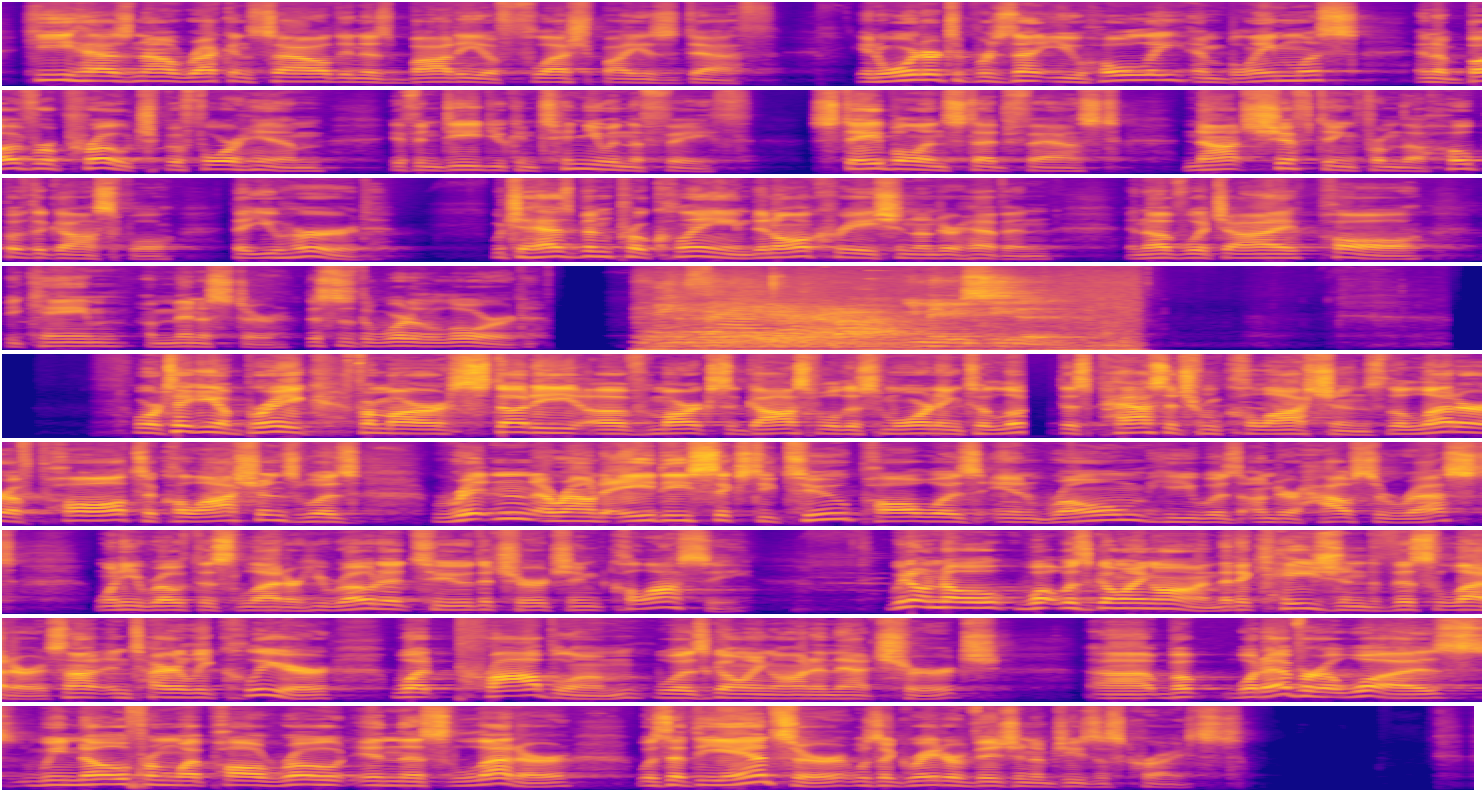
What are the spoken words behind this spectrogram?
he has now reconciled in his body of flesh by his death, in order to present you holy and blameless and above reproach before him, if indeed you continue in the faith, stable and steadfast, not shifting from the hope of the gospel that you heard, which has been proclaimed in all creation under heaven, and of which I, Paul, became a minister. This is the word of the Lord. You may be seated. We're taking a break from our study of Mark's gospel this morning to look at this passage from Colossians. The letter of Paul to Colossians was written around AD 62. Paul was in Rome, he was under house arrest when he wrote this letter. He wrote it to the church in Colossae. We don't know what was going on that occasioned this letter. It's not entirely clear what problem was going on in that church. Uh, but whatever it was, we know from what Paul wrote in this letter was that the answer was a greater vision of Jesus Christ.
